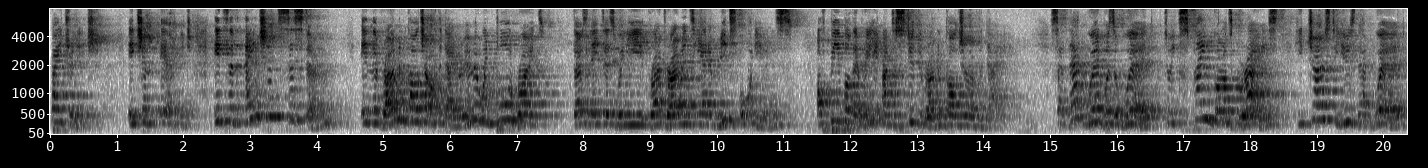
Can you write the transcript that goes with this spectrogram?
Patronage it's an, it's an ancient system in the Roman culture of the day, remember when Paul wrote those letters, when he wrote Romans, he had a mixed audience of people that really understood the Roman culture of the day. So that word was a word to explain God's grace. He chose to use that word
